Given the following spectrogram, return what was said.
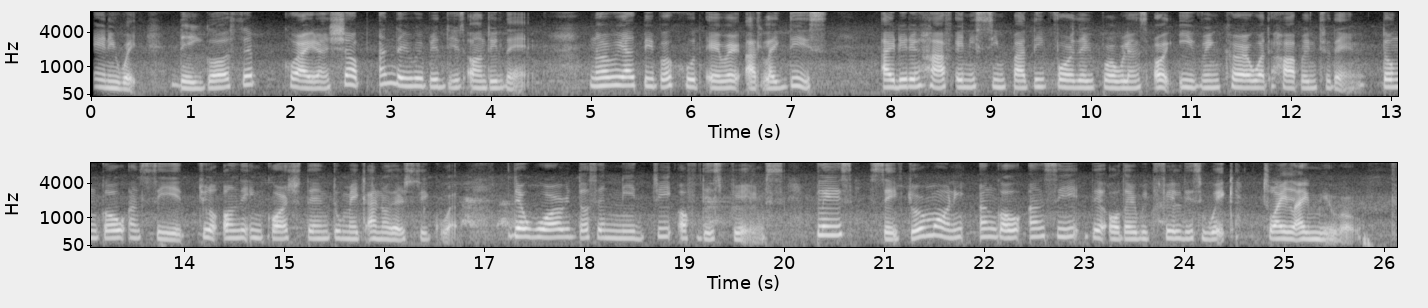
Anyway, they gossip, cry and shop, and they repeat this until the end. No real people could ever act like this. I didn't have any sympathy for their problems or even care what happened to them. Don't go and see it. You'll only encourage them to make another sequel. The world doesn't need three of these films. Please save your money and go and see the other big film this week, Twilight Mirror.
